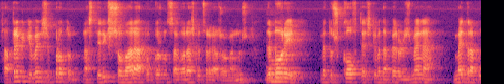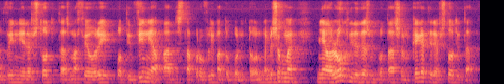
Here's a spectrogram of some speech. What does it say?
θα πρέπει η κυβέρνηση πρώτον να στηρίξει σοβαρά τον κόσμο της αγοράς και τους εργαζόμενους. Δεν ναι. μπορεί με τους κόφτες και με τα περιορισμένα μέτρα που δίνει ρευστότητας να θεωρεί ότι δίνει απάντηση στα προβλήματα των πολιτών. Εμείς έχουμε μια ολόκληρη δέσμη προτάσεων και για τη ρευστότητα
